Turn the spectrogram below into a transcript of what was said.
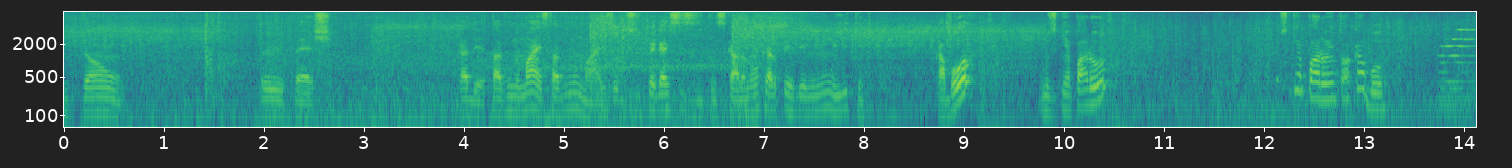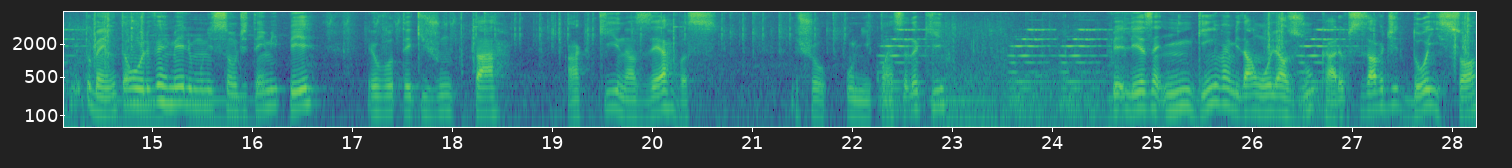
Então, ei, peste. Cadê? Tá vindo mais? Tá vindo mais. Eu preciso pegar esses itens, cara. Eu não quero perder nenhum item. Acabou? A musiquinha parou. A musiquinha parou, então acabou. Muito bem. Então, olho vermelho, munição de TMP. Eu vou ter que juntar aqui nas ervas. Deixa eu unir com essa daqui. Beleza, ninguém vai me dar um olho azul, cara. Eu precisava de dois só.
